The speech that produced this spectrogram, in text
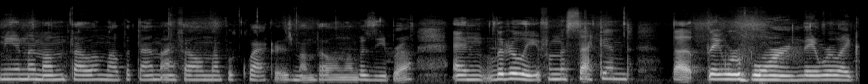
me and my mom fell in love with them. I fell in love with Quackers. Mom fell in love with Zebra. And literally, from the second that they were born, they were like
